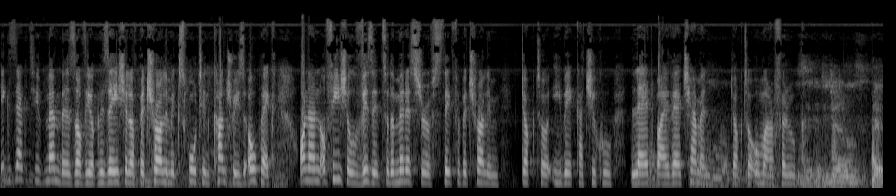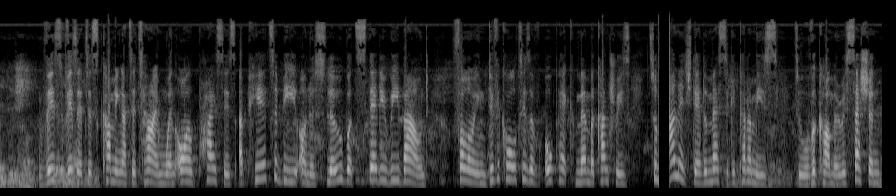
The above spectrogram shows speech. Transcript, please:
Executive members of the Organization of Petroleum Exporting Countries, OPEC, on an official visit to the Minister of State for Petroleum, Dr. Ibe Kachikwu, led by their chairman, Dr. Omar Farouk. This visit is coming at a time when oil prices appear to be on a slow but steady rebound following difficulties of OPEC member countries to manage their domestic economies to overcome a recession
